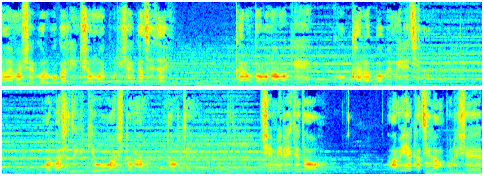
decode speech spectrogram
নয় মাসের গর্ভকালীন সময় পুলিশের কাছে যাই, কারণ তখন আমাকে খুব খারাপভাবে মেরেছিল। ওর বাসা থেকে কেউ আসতো না ধরতে। সে মেরে যেত আমি একা ছিলাম, পুলিশের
